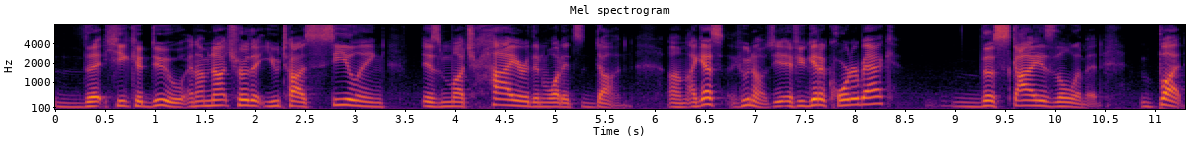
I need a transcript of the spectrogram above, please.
that he could do. And I'm not sure that Utah's ceiling is much higher than what it's done. Um, I guess, who knows? If you get a quarterback, the sky is the limit. But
